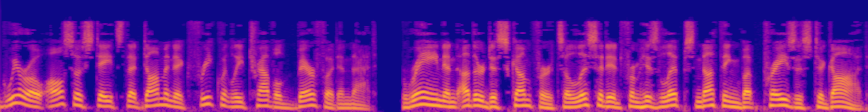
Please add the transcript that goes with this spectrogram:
Guiraud also states that Dominic frequently traveled barefoot and that, "...rain and other discomforts elicited from his lips nothing but praises to God."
